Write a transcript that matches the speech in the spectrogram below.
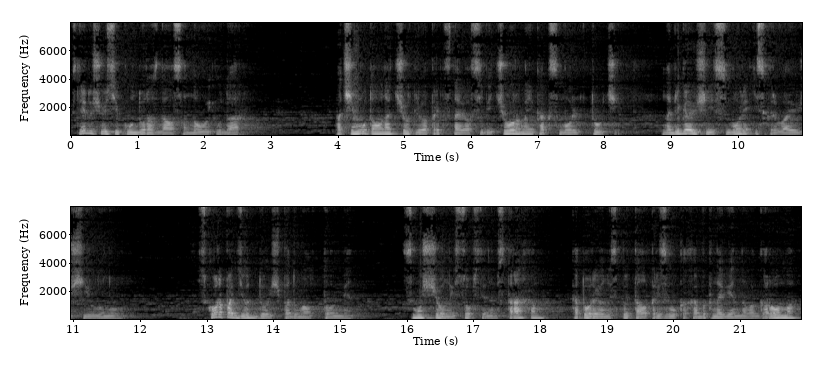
В следующую секунду раздался новый удар. Почему-то он отчетливо представил себе черные, как смоль, тучи, набегающие с моря и скрывающие луну. «Скоро пойдет дождь», — подумал Томми. Смущенный собственным страхом, который он испытал при звуках обыкновенного грома,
